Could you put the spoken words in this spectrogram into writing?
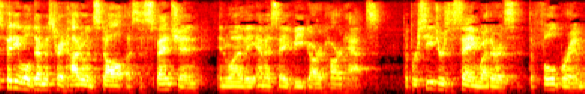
This video will demonstrate how to install a suspension in one of the MSA V-Gard hard hats. The procedure is the same whether it's the full brim,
